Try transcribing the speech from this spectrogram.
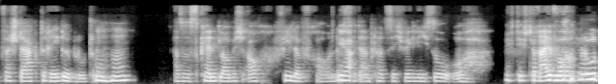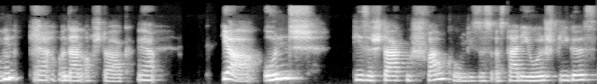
verstärkte Regelblutung. Mhm. Also das kennt, glaube ich, auch viele Frauen, dass ja. sie dann plötzlich wirklich so oh, Richtig drei Wochen bluten ja. und dann auch stark. Ja. Ja, und diese starken Schwankungen dieses Östradiolspiegels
